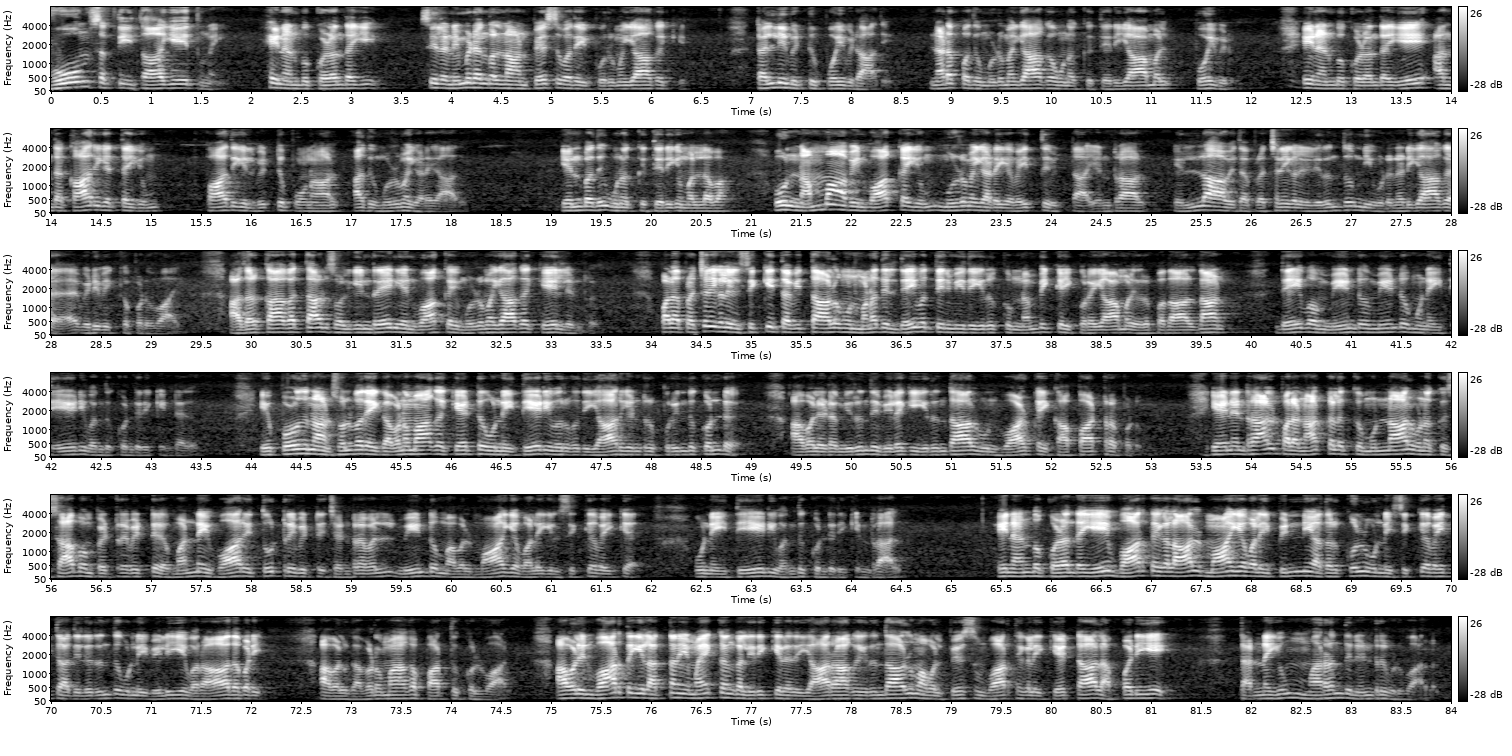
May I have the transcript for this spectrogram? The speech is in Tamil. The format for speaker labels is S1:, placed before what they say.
S1: ஓம் சக்தி தாயே துணை. ஹே அன்பு குழந்தையே சில நிமிடங்கள் நான் பேசுவதை பொறுமையாக கேள். தள்ளிவிட்டு போய்விடாதே. நடப்பது முழுமையாக உனக்கு தெரியாமல் போய்விடும். என் அன்பு குழந்தையே அந்த காரியத்தையும் பாதியில் விட்டு போனால் அது முழுமையடையாது. என்பது உனக்கு தெரியும் அல்லவா உன் அம்மாவின் வாக்கையும் முழுமையடைய வைத்து விட்டாய் என்றால் எல்லாவித பிரச்சனைகளில் இருந்தும் நீ உடனடியாக விடுவிக்கப்படுவாய். அதற்காகத்தான் சொல்கின்றேன் என் வாக்கை முழுமையாக கேள் என்று. பல பிரச்சனைகளில் சிக்கி தவித்தாலும் உன் மனதில் தெய்வத்தின் மீது இருக்கும் நம்பிக்கை குறையாமல் இருப்பதால் தான் தெய்வம் மீண்டும் மீண்டும் உன்னை தேடி வந்து கொண்டிருக்கின்றது. இப்பொழுது நான் சொல்வதை கவனமாக கேட்டு உன்னை தேடி வருவது யார் என்று புரிந்து கொண்டு அவளிடம் இருந்து விலகி இருந்தால் உன் வாழ்க்கை காப்பாற்றப்படும். ஏனென்றால் பல நாட்களுக்கு முன்னால் உனக்கு சாபம் பெற்றுவிட்டு மண்ணை வாரி தூற்றிவிட்டு சென்றவள் மீண்டும் அவள் மாய வலையில் சிக்க வைக்க உன்னை தேடி வந்து கொண்டிருக்கின்றாள். என் அன்பு குழந்தையே வார்த்தைகளால் மாயவலை பின்னி அதற்குள் உன்னை சிக்க வைத்து அதிலிருந்து உன்னை வெளியே வராதபடி அவள் கவனமாக பார்த்து கொள்வாள். அவளின் வார்த்தையில் அத்தனை மயக்கங்கள் இருக்கிறது. யாராக இருந்தாலும் அவள் பேசும் வார்த்தைகளை கேட்டால் அப்படியே தன்னையும் மறந்து நின்று விடுவார்கள்.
